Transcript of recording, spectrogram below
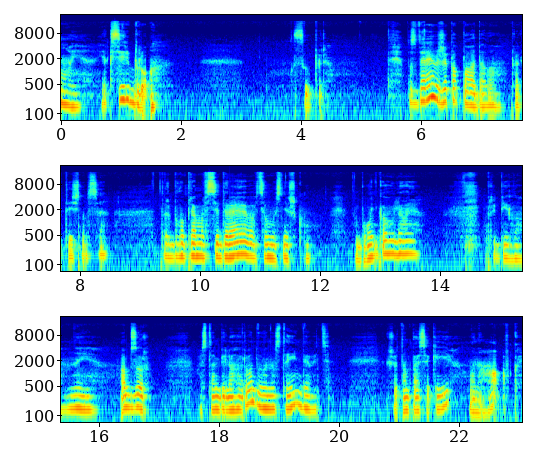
Ой, як серебро. Супер. Ну, З дерев вже попадало практично все. Тож було прямо всі дерева в цьому сніжку. Бонька гуляє. Прибігла. В неї обзор. Ось там біля городу вона стоїть, дивиться. Якщо там песики є, вона гавкає.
